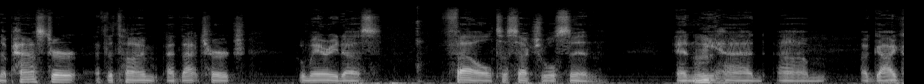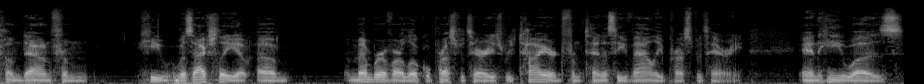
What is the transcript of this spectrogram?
the pastor at the time at that church who married us fell to sexual sin. And mm. we had um, a guy come down from, he was actually a, a, a member of our local presbyteries, retired from Tennessee Valley Presbytery. And he was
